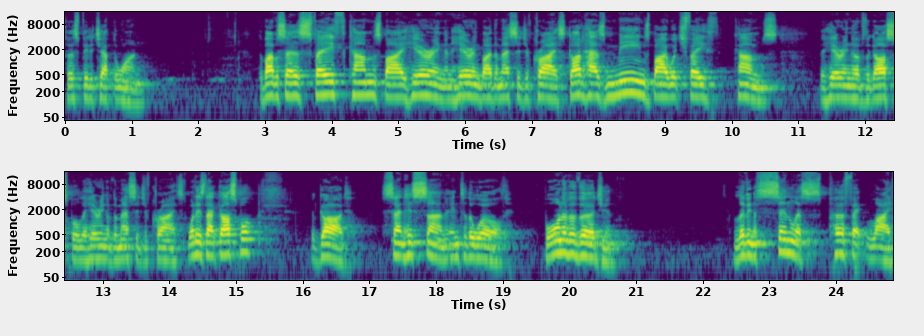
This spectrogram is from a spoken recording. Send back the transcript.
1 Peter chapter 1. The Bible says faith comes by hearing, and hearing by the message of Christ. God has means by which faith comes the hearing of the gospel, the hearing of the message of Christ. What is that gospel? That God sent his Son into the world, born of a virgin, living a sinless, perfect life,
